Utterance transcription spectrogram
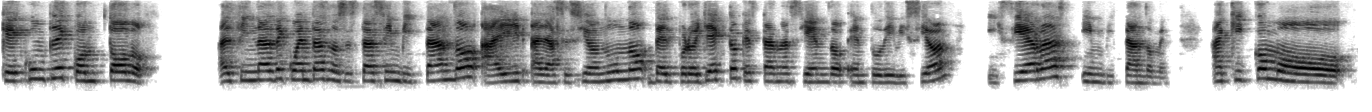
que cumple con todo. Al final de cuentas nos estás invitando a ir a la sesión 1 del proyecto que están haciendo en tu división y cierras invitándome. Aquí como,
